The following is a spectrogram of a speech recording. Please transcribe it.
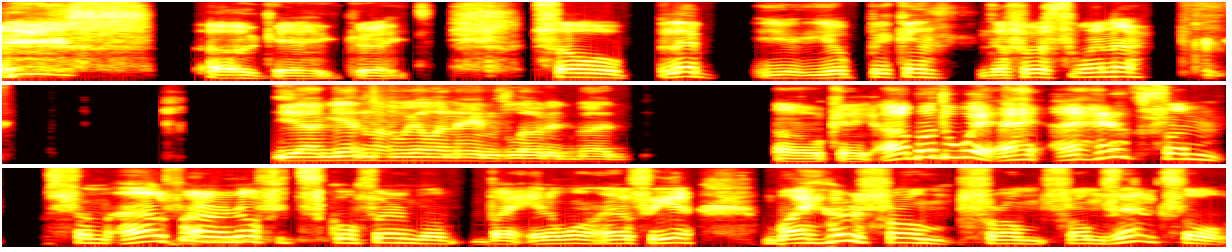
okay, great. So, Pleb, you you picking the first winner? Yeah, I'm getting the wheel of names loaded, bud. Okay. Ah, by the way, I, I have some some alpha. I don't know if it's confirmed by anyone else here, but I heard from from from Zerg, so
